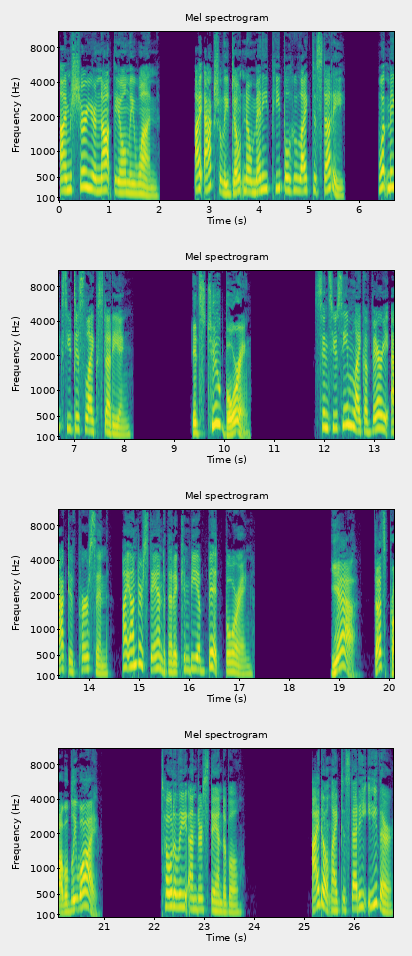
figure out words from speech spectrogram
I'm sure you're not the only one. I actually don't know many people who like to study. What makes you dislike studying? It's too boring. Since you seem like a very active person, I understand that it can be a bit boring. Yeah, that's probably why. Totally understandable. I don't like to study either.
